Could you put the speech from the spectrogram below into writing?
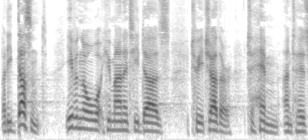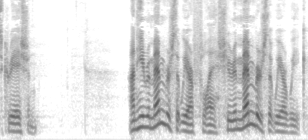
but he doesn't even though what humanity does to each other, to him, and to his creation. And he remembers that we are flesh, he remembers that we are weak.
